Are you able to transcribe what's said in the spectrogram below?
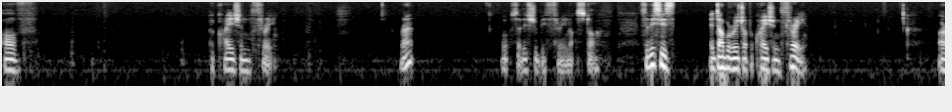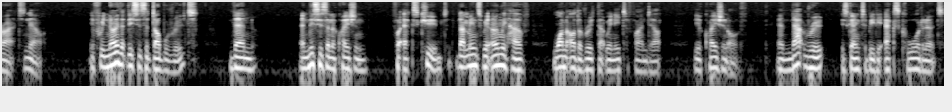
of equation 3 Oh, so this should be 3, not star. So this is a double root of equation 3. Alright, now, if we know that this is a double root, then, and this is an equation for x cubed, that means we only have one other root that we need to find out the equation of. And that root is going to be the x coordinate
